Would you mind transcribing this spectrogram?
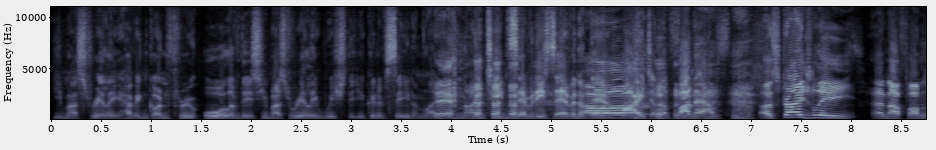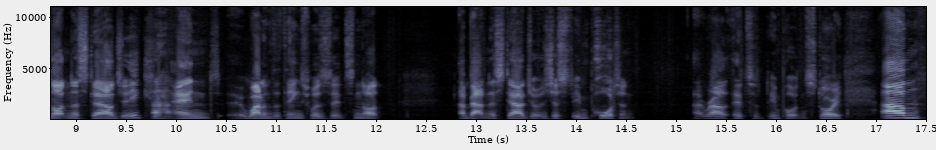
you must really, having gone through all of this, you must really wish that you could have seen them like Yeah. in 1977 at their height at the Funhouse. uh, strangely enough, I'm not nostalgic, Uh-huh. and one of the things was it's not about nostalgia. It was just important. Uh, rather, it's an important story. Um,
